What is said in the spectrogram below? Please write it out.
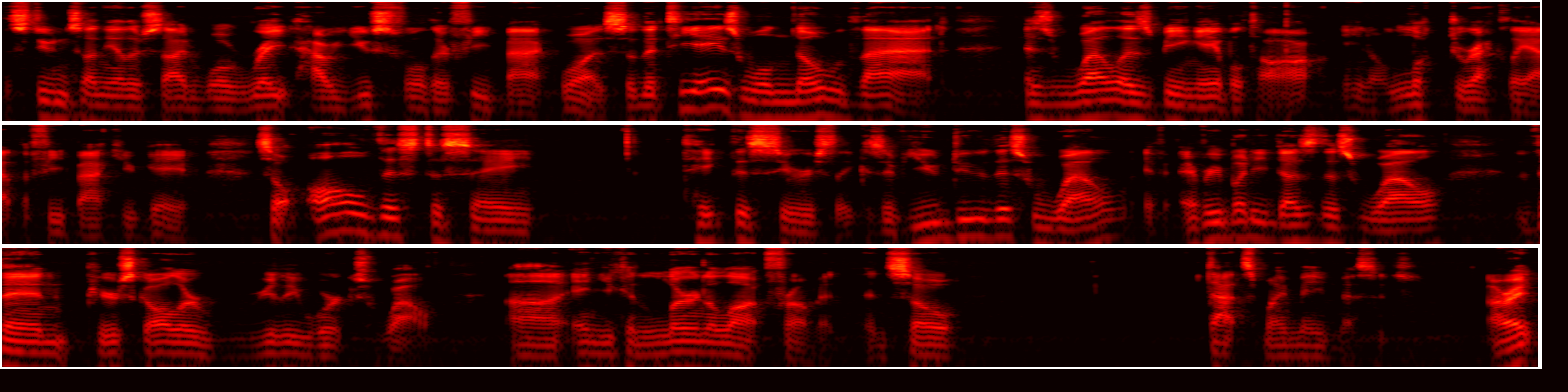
the students on the other side will rate how useful their feedback was. So the TAs will know that as well as being able to you know look directly at the feedback you gave. So all this to say take this seriously because if you do this well, if everybody does this well, then Peer Scholar really works well uh, and you can learn a lot from it. And so that's my main message. All right.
